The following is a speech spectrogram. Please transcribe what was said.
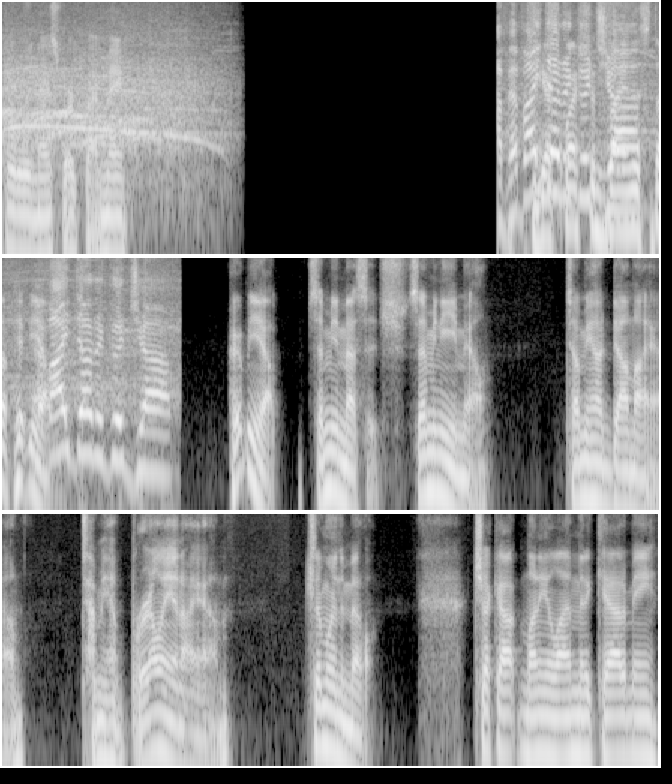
totally nice work by me. Have I done a good job? Stuff, hit me Have up. I done a good job? Hit me up. Send me a message. Send me an email. Tell me how dumb I am. Tell me how brilliant I am. Somewhere in the middle. Check out Money Alignment Academy.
